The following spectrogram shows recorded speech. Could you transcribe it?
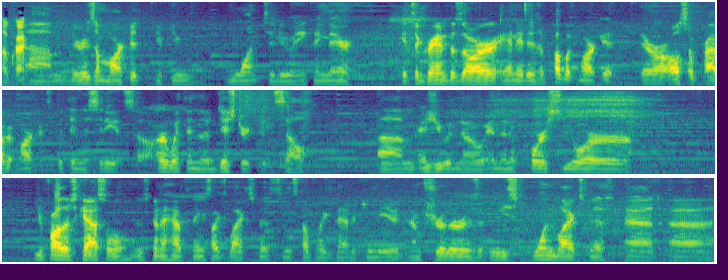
Okay. Um, there is a market if you want to do anything there. It's a grand bazaar and it is a public market. There are also private markets within the city itself or within the district itself, um, as you would know. And then of course your your father's castle is going to have things like blacksmiths and stuff like that if you need it. And I'm sure there is at least one blacksmith at uh,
